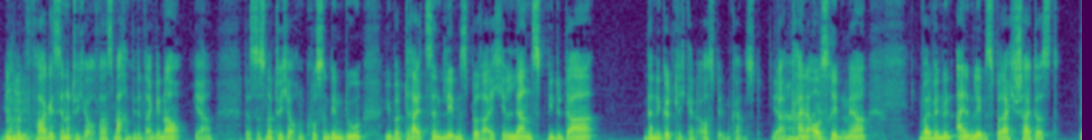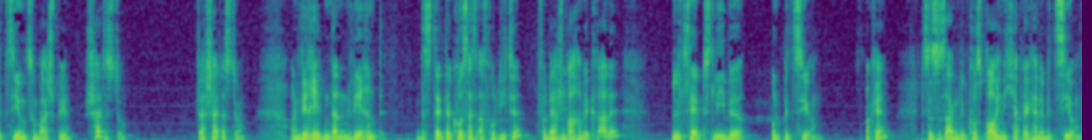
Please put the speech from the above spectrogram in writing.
Ja, mhm. aber die Frage ist ja natürlich auch, was machen wir denn dann genau? Ja, das ist natürlich auch ein Kurs, in dem du über 13 Lebensbereiche lernst, wie du da deine Göttlichkeit ausleben kannst. Ja, ah, keine okay. Ausreden mehr, weil wenn du in einem Lebensbereich scheiterst, Beziehung zum Beispiel, scheiterst du. Da scheiterst du. Und wir reden dann während das, der, der Kurs heißt Aphrodite, von der mhm. sprachen wir gerade. Selbstliebe und Beziehung. Okay? Das ist sozusagen, den Kurs brauche ich nicht, ich habe gar keine Beziehung.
